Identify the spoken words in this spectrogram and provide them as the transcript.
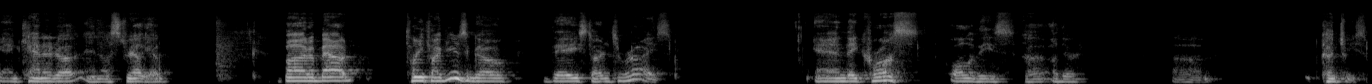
and Canada and Australia. But about 25 years ago, they started to rise. And they cross all of these uh, other um, countries.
